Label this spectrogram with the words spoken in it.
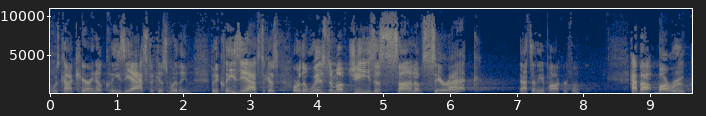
was kind of carrying Ecclesiasticus with him. But Ecclesiasticus, or the wisdom of Jesus, son of Sirach, that's in the Apocrypha. How about Baruch?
